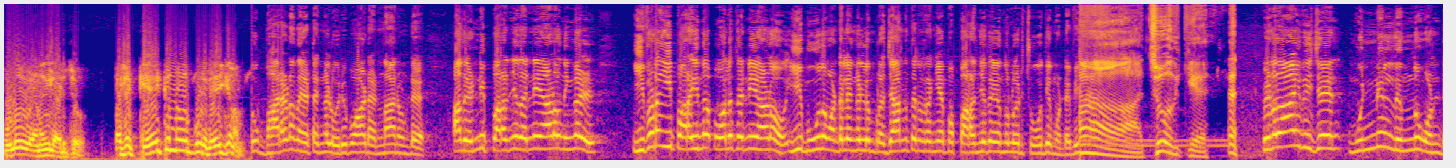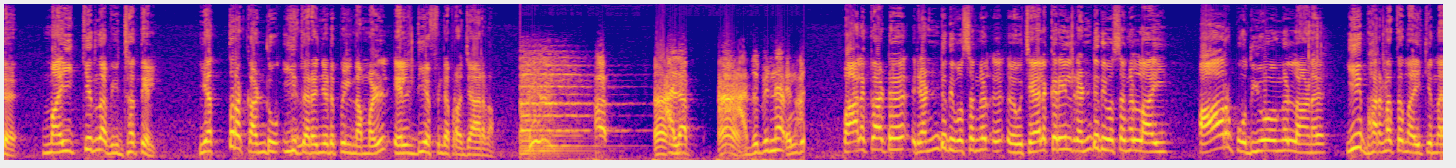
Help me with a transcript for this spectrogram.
പുളു വേണമെങ്കിലും അടിച്ചോ. പക്ഷെ കേൾക്കുന്നവർ കൂടി ദഹിക്കണം. ഭരണ നേട്ടങ്ങൾ ഒരുപാട് എണ്ണാനുണ്ട്. അത് എണ്ണി പറഞ്ഞു തന്നെയാണോ നിങ്ങൾ? ഇവിടെ ഈ പറയുന്ന പോലെ തന്നെയാണോ ഈ മൂന്ന് മണ്ഡലങ്ങളിലും പ്രചാരണത്തിന് ഇറങ്ങിയപ്പോ പറഞ്ഞത് എന്നുള്ള ഒരു ചോദ്യമുണ്ട് ചോദിക്കേ. പിണറായി വിജയൻ മുന്നിൽ നിന്നുകൊണ്ട് നയിക്കുന്ന വിധത്തിൽ എത്ര കണ്ടു ഈ തെരഞ്ഞെടുപ്പിൽ നമ്മൾ എൽ ഡി എഫിന്റെ പ്രചാരണം? അത് പിന്നെ പാലക്കാട്ട് രണ്ട് ദിവസങ്ങൾ ചേലക്കരയിൽ രണ്ട് ദിവസങ്ങളിലായി ആറ് പൊതുയോഗങ്ങളിലാണ് ഈ ഭരണത്തെ നയിക്കുന്ന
